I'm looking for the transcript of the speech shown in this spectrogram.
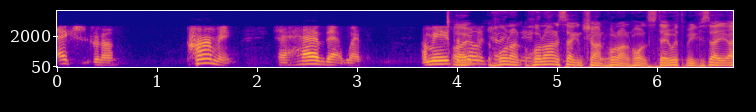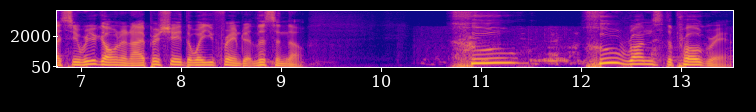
extra permit to have that weapon? I mean, right, hold on, hold on a second, Sean. Hold on, hold on. Stay with me because I, I see where you're going, and I appreciate the way you framed it. Listen, though, who who runs the program?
